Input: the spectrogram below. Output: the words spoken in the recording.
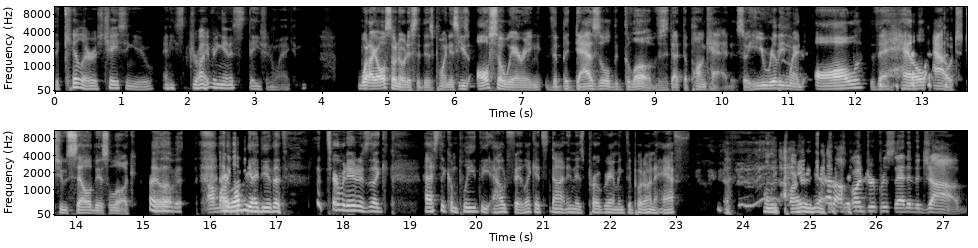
the killer is chasing you and he's driving in a station wagon what I also noticed at this point is he's also wearing the bedazzled gloves that the punk had. So he really went all the hell out to sell this look. i love it I'm i love the idea that the terminator is like has to complete the outfit like it's not in his programming to put on half only part of the outfit. hundred percent of the job.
